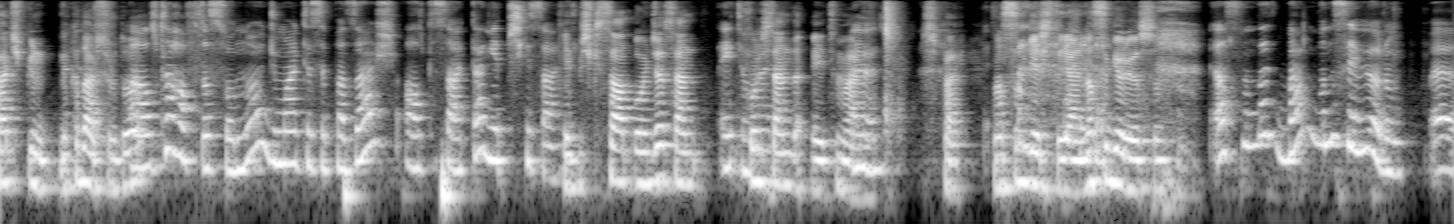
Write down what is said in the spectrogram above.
kaç gün ne kadar sürdü o? 6 hafta sonu cumartesi pazar 6 saatten 72 saat 72 saat boyunca sen eğitim full verdim. sen de eğitim verdin. Evet. Süper. Nasıl geçti yani nasıl görüyorsun? Aslında ben bunu seviyorum. Ee,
